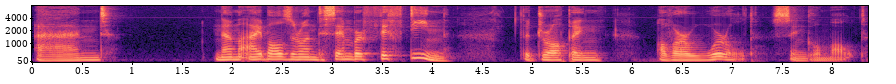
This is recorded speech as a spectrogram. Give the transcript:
And now my eyeballs are on December 15, the dropping of our world single malt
